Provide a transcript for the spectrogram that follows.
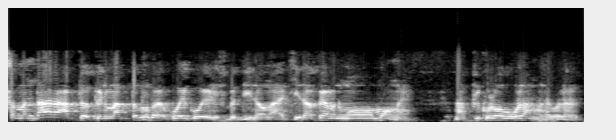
Sementara Abdul bin Maktum kayak kue-kue ini sebedino ngaji, tapi yang ngomong ya. Nabi kula ulang lah ulang.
